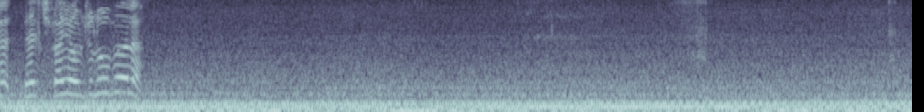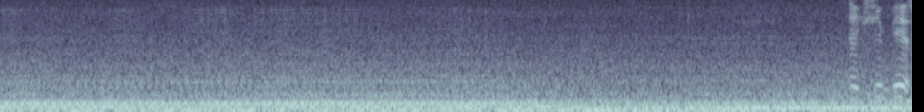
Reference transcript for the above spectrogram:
Evet, Belçika yolculuğu böyle. Eksi bir.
